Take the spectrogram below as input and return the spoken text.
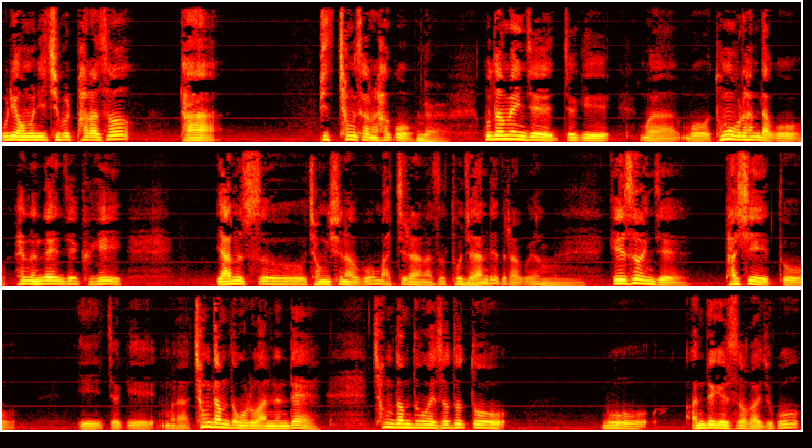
우리 어머니 집을 팔아서 다 빚 청산을 하고 네. 그다음에 이제 저기 뭐야 뭐 동업을 한다고 했는데 이제 그게 야누스 정신하고 맞질 않아서 도저히 안 되더라고요. 음. 그래서 이제 다시 또 이 저기 뭐야 청담동으로 왔는데 청담동에서도 또 뭐 안 되겠어 가지고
